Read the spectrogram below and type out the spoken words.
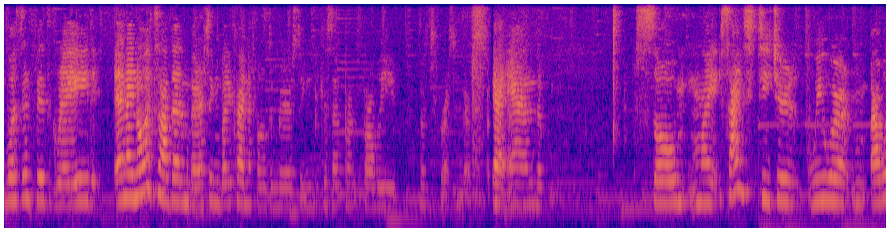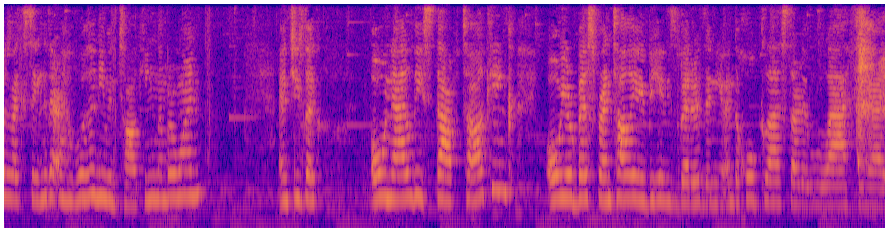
was in fifth grade, and I know it's not that embarrassing, but it kind of felt embarrassing because I pro- probably was the first embarrassing. Yeah, and so my science teacher, we were, mm, I was like sitting there, I wasn't even talking, number one, and she's like, "Oh, Natalie, stop talking." Oh, your best friend Talia behaves better than you, and the whole class started laughing at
